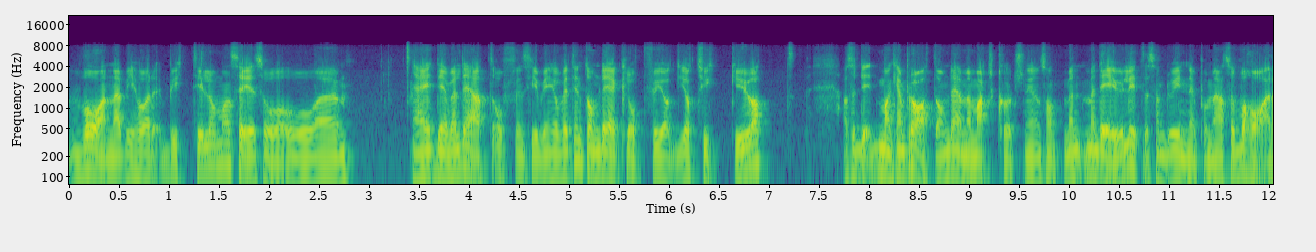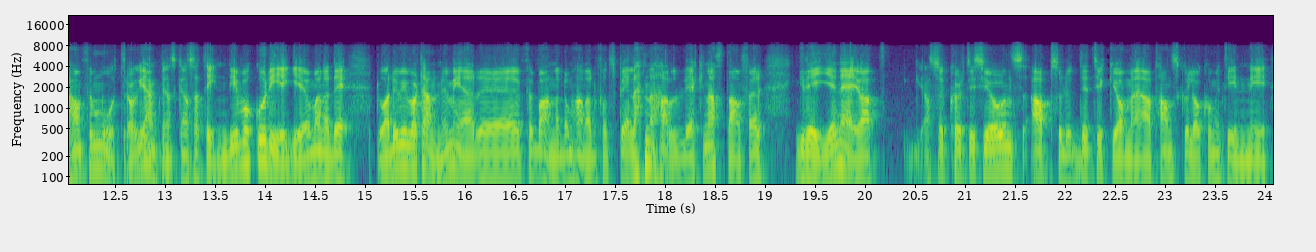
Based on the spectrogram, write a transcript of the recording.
vana vi har bytt till om man säger så. Och eh, Nej, det är väl det att offensiven... Jag vet inte om det är Klopp, för jag, jag tycker ju att... Alltså det, man kan prata om det här med matchcoachning och sånt, men, men det är ju lite som du är inne på med. Alltså vad har han för motdrag egentligen? Ska han sätta in Divock Origi? Jag menar det, då hade vi varit ännu mer eh, förbannade om han hade fått spela en halvlek nästan. För grejen är ju att Alltså Curtis Jones, absolut, det tycker jag med. Att han skulle ha kommit in i,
